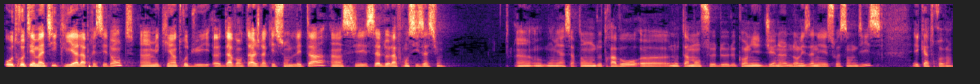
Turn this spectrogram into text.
Autre thématique liée à la précédente, hein, mais qui introduit davantage la question de l'État, hein, c'est celle de la francisation. Hein, bon, il y a un certain nombre de travaux, notamment ceux de, de Cornelius Jennon dans les années 70 et 80.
